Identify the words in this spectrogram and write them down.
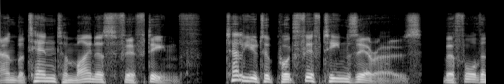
And the 10 to minus 15th tell you to put 15 zeros before the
